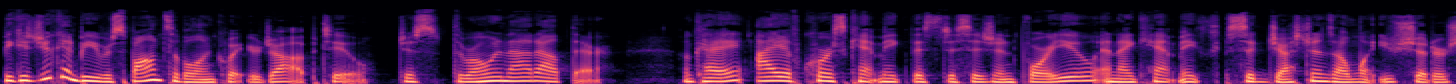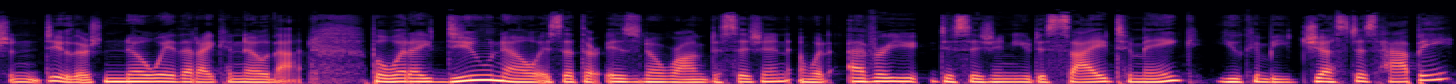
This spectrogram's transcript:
Because you can be responsible and quit your job too. Just throwing that out there. Okay. I, of course, can't make this decision for you and I can't make suggestions on what you should or shouldn't do. There's no way that I can know that. But what I do know is that there is no wrong decision and whatever you, decision you decide to make, you can be just as happy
